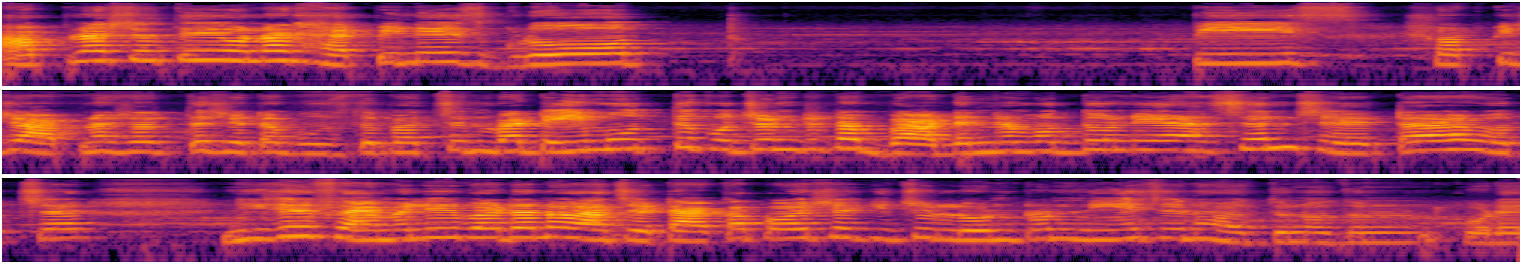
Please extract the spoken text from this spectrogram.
আপনার সাথেই ওনার হ্যাপিনেস গ্রোথ পিস সব কিছু আপনার সাথে সেটা বুঝতে পারছেন। বাট এই মুহূর্তে প্রচণ্ড একটা বার্ডেনের মধ্যে উনি আছেন। সেটা হচ্ছে নিজের ফ্যামিলির বার্ডানও আছে টাকা পয়সা কিছু লোন টোন নিয়েছেন হয়তো নতুন করে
